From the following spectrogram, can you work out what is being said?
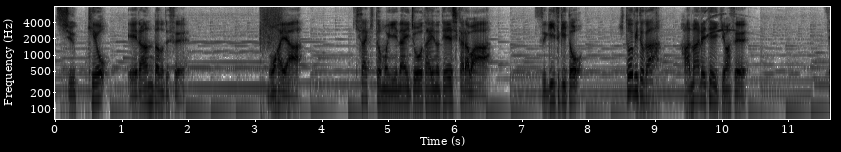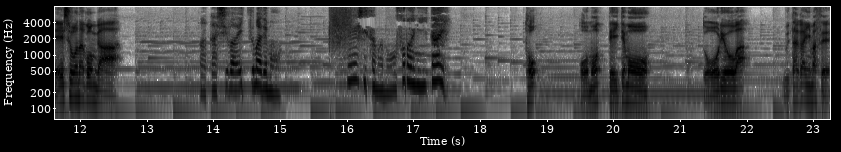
出家を選んだのです。もはや、妃とも言えない状態の亭主からは、次々と人々が離れていきます。清少納言が、私はいつまでも、天使様のおそばにいたい。と思っていても、同僚は疑います。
